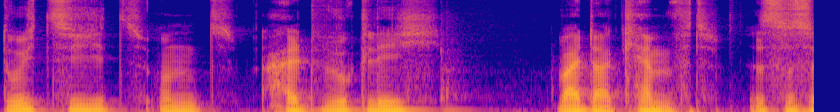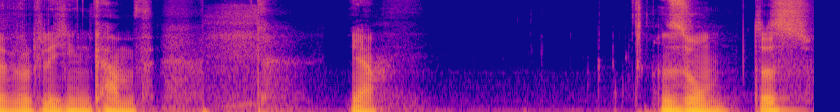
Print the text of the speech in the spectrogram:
durchzieht und halt wirklich weiter kämpft. Es ist ja wirklich ein Kampf. Ja. So, das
